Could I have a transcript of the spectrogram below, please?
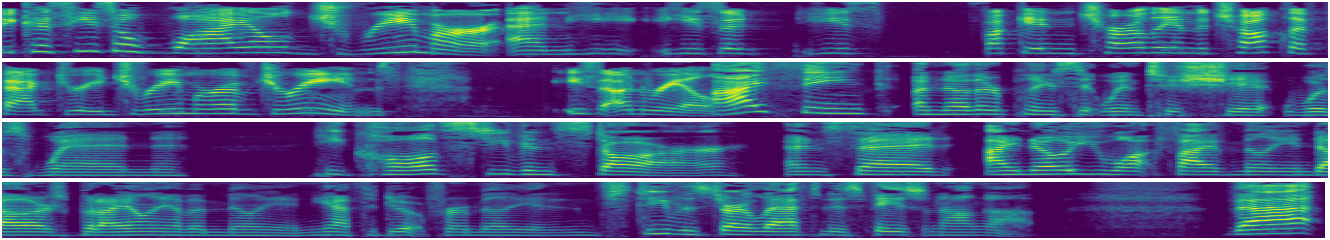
Because he's a wild dreamer and he, he's a he's fucking Charlie in the Chocolate Factory, dreamer of dreams. He's unreal. I think another place it went to shit was when he called Stephen Starr and said, I know you want $5 million, but I only have a million. You have to do it for a million. And Stephen Starr laughed in his face and hung up. That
